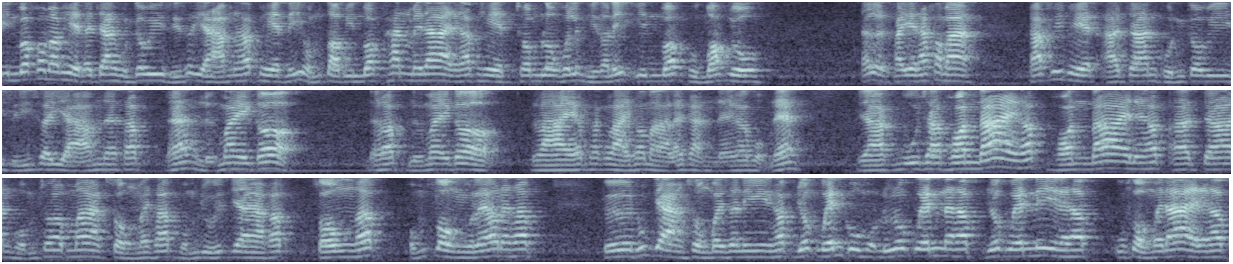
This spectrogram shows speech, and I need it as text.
อินบ็อกเข้ามาเพจอาจารย์ขุนกวีศรีสยามนะครับเพจนี้ผมตอบอินบ็อกท่านไม่ได้นะครับเพจชมรมคนเล่นผีตอนนี้อินบ็อกถูกบล็อกอยู่ถ้าเกิดใครจะทักเข้ามาทักที่เพจอาจารย์ขุนกวีศรีสยามนะครับนะหรือไม่ก็นะครับหรือไม่ก็ไลน์ครับทักไลน์เข้ามาแล้วกันนะครับผมนะอยากบูชาผ่อนได้ครับผ่อนได้นะครับ อาจารย์ผมชอบมากส่งไหมครับ ผมอยู่วิทยาครับส่งครับ ผมส่งอยู่แล้วนะครับ คือทุกอย่างส่งไปรษณีย์ครับยกเว้นกูยกเว้นนะครับ ยกเว้นนี่นะครับกูส่งไม่ได้นะครับ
